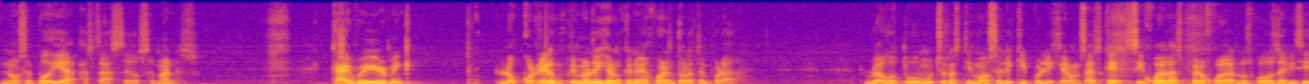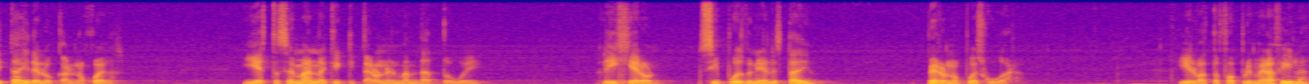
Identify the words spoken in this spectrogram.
No se podía hasta hace dos semanas. Kyrie Irving lo corrieron. Primero le dijeron que no iba a jugar en toda la temporada. Luego tuvo muchos lastimados el equipo y le dijeron, ¿sabes qué? Si juegas, pero juegas los juegos de visita y de local no juegas. Y esta semana que quitaron el mandato, güey, le dijeron, sí puedes venir al estadio, pero no puedes jugar. Y el vato fue a primera fila,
